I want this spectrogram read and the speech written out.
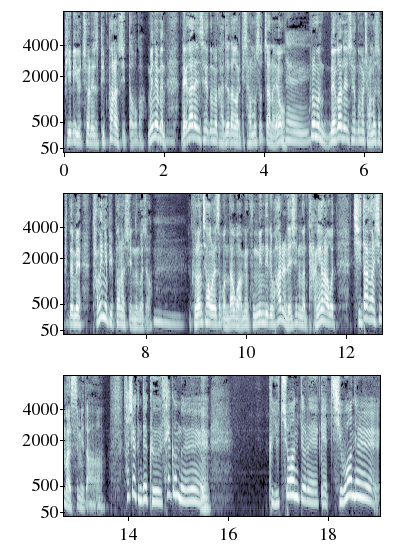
비리 유치원에서 비판할 수 있다고 봐. 왜냐면 내가 낸 세금을 가져다가 이렇게 잘못 썼잖아요. 네. 그러면 내가 낸 세금을 잘못 썼기 때문에 당연히 비판할 수 있는 거죠. 음. 그런 차원에서 본다고 하면 국민들이 화를 내시는 건 당연하고 지당하신 말씀이다. 사실 근데 그 세금을 네. 그 유치원들에게 지원을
